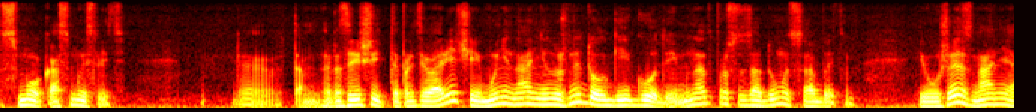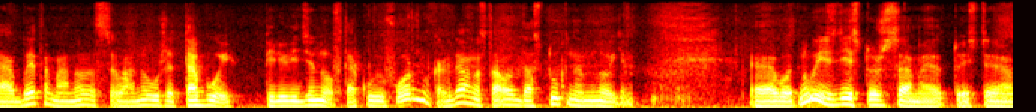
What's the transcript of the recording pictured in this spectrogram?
смог осмыслить, там, разрешить это противоречие, ему не, на, не нужны долгие годы, ему надо просто задуматься об этом. И уже знание об этом, оно, оно уже тобой переведено в такую форму, когда оно стало доступно многим. Э, вот. Ну и здесь то же самое. То есть э,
